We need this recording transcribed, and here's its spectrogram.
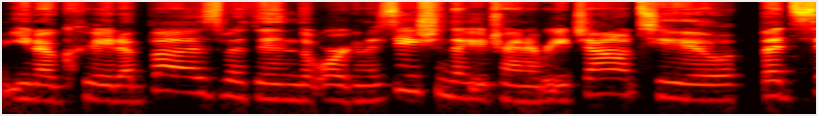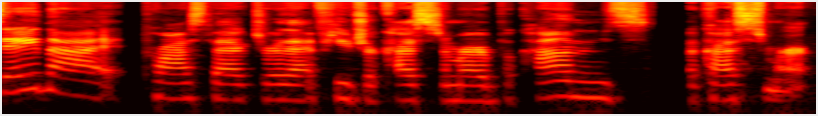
you know create a buzz within the organization that you're trying to reach out to. But say that prospect or that future customer becomes a customer.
